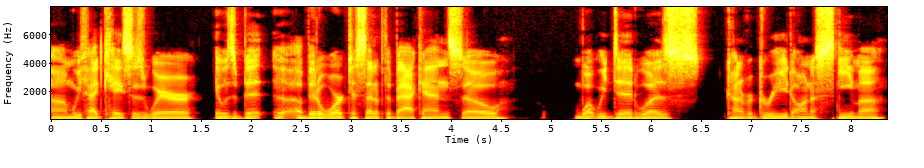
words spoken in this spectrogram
Um, we've had cases where it was a bit a bit of work to set up the backend, so what we did was kind of agreed on a schema,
